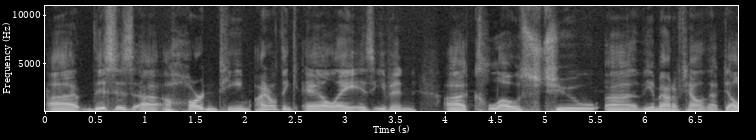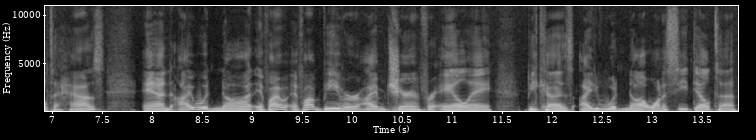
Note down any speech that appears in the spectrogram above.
Uh, this is a, a, hardened team. I don't think ALA is even uh, close to uh, the amount of talent that Delta has, and I would not if I if I'm Beaver, I'm cheering for ALA because I would not want to see Delta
